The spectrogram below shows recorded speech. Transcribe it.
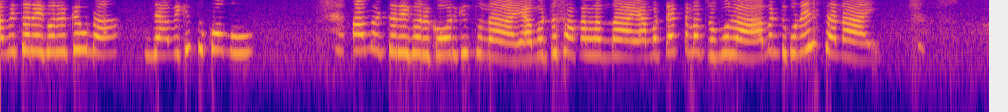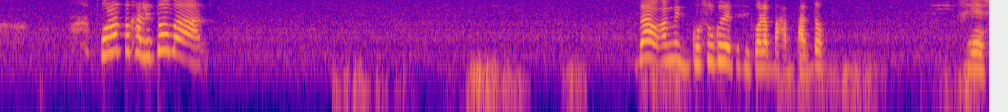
আমি তোর এই ঘরের কেউ না, যে আমি কিছু কমু। আমার তোর এই ঘরে কর কিছু নাই, আমার তো সকালাম নাই, আমার তো একটা মাত্র বলা আমার তো কোনো ইচ্ছা নাই। বলা তো খালি তোমার। যাও, আমি গোসল করে যেতেছি করা ভাত ভাত শেষ,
